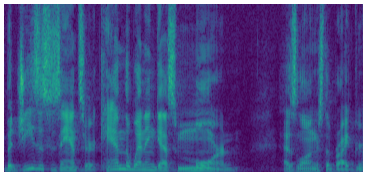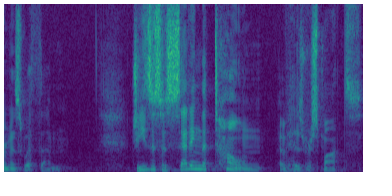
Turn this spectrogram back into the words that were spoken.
but Jesus' answer can the wedding guests mourn as long as the bridegroom is with them? Jesus is setting the tone of his response.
